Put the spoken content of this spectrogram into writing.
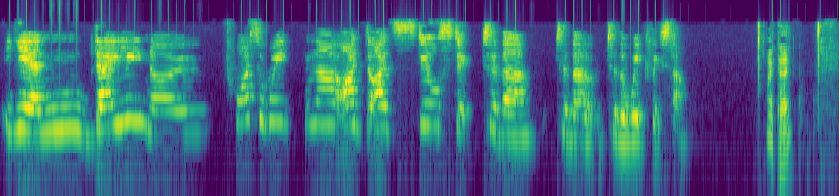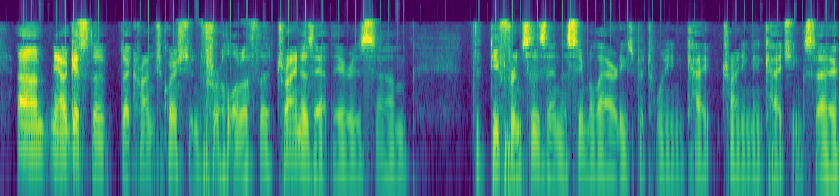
yeah, daily, no. Twice a week, no. I'd, I'd still stick to the to the to the weekly stuff. Okay. Um, now, I guess the the crunch question for a lot of the trainers out there is um, the differences and the similarities between training and coaching. So,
